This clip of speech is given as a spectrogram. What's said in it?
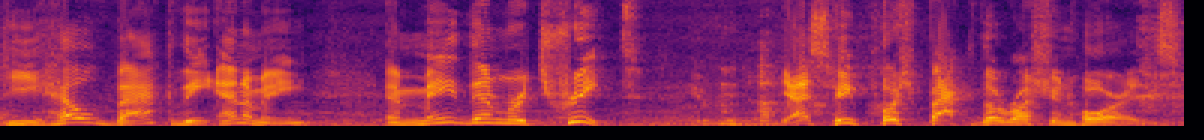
he held back the enemy and made them retreat. yes, he pushed back the Russian hordes.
